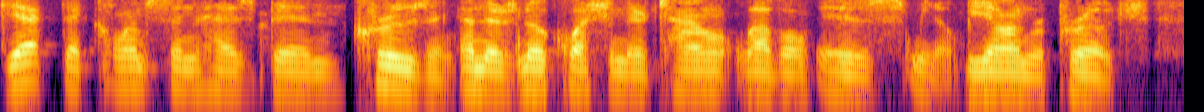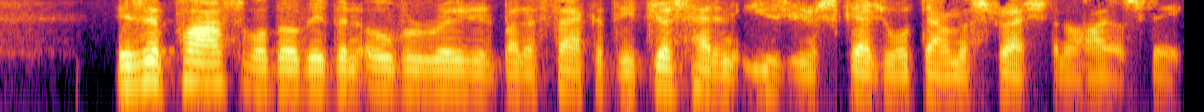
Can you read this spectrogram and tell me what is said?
get that Clemson has been cruising, and there's no question their talent level is, you know, beyond reproach. Is it possible, though, they've been overrated by the fact that they've just had an easier schedule down the stretch than Ohio State?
